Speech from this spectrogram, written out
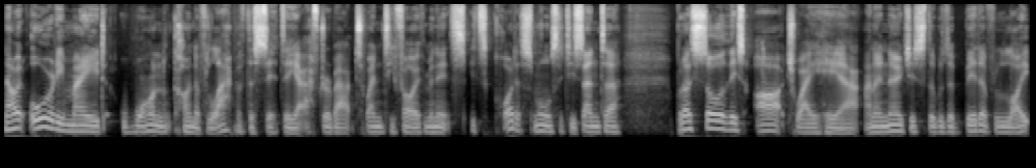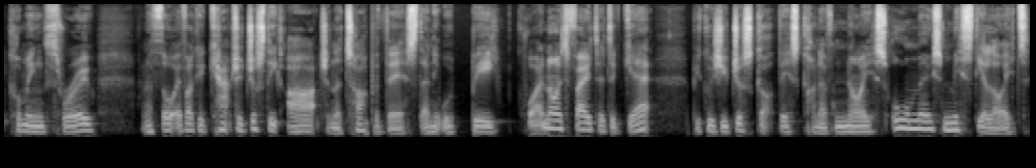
Now, I'd already made one kind of lap of the city after about 25 minutes. It's quite a small city centre, but I saw this archway here and I noticed there was a bit of light coming through and I thought if I could capture just the arch and the top of this, then it would be quite a nice photo to get because you've just got this kind of nice, almost misty light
